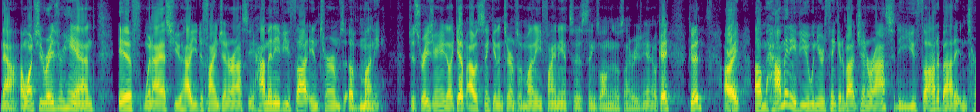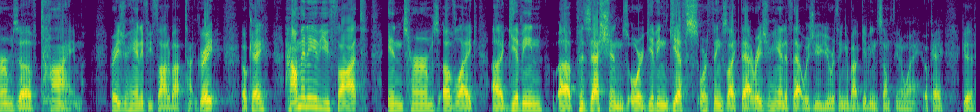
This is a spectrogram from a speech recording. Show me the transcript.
Now, I want you to raise your hand if, when I ask you how you define generosity, how many of you thought in terms of money? Just raise your hand. You're like, yep, I was thinking in terms of money, finances, things along those lines. Raise your hand. Okay, good. All right. Um, how many of you, when you were thinking about generosity, you thought about it in terms of time? Raise your hand if you thought about time. Great. Okay. How many of you thought in terms of like uh, giving uh, possessions or giving gifts or things like that? Raise your hand if that was you. You were thinking about giving something away. Okay. Good.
